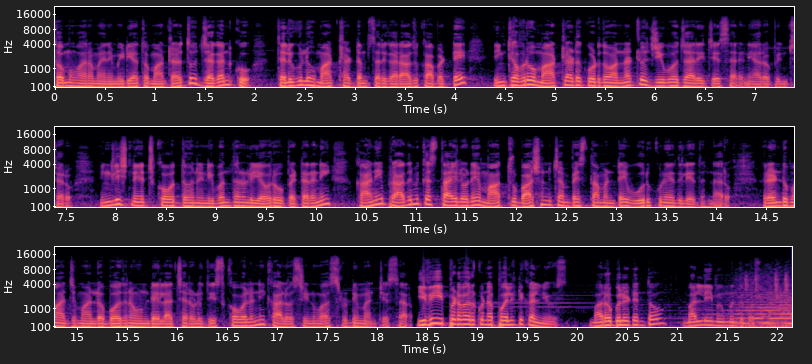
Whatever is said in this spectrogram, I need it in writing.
సోమవారం ఆయన మీడియాతో మాట్లాడుతూ జగన్కు తెలుగులో మాట్లాడడం సరిగా రాదు కాబట్టే ఇంకెవరూ మాట్లాడకూడదు అన్నట్లు జీవో జారీ చేశారని ఆరోపించారు. ఇంగ్లీష్ నేర్చుకోవద్దు అనే నిబంధనలు ఎవరూ పెట్టరని కానీ ప్రాథమిక స్థాయిలోనే మాతృభాషను చంపేస్తామంటే ఊరుకునేది లేదన్నారు. రెండు మాధ్యమాల్లో బోధన ఉండేలా చర్యలు తీసుకోవాలని కాల్వ శ్రీనివాసులు డిమాండ్ చేశారు. ఇవి ఇప్పటివరకున్న పొలిటికల్ న్యూస్. మరో బులెటిన్తో మళ్ళీ మీ ముందుకు వస్తాం.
